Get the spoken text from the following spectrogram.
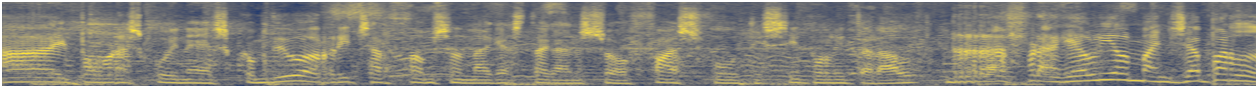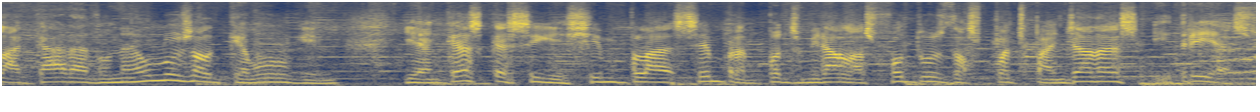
Ai, pobres cuiners, com diu el Richard Thompson d'aquesta cançó, fast food i cito literal, refregueu-li el menjar per la cara, doneu-los el que vulguin. I en cas que sigui ximple, sempre et pots mirar les fotos dels plats penjades i tries.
